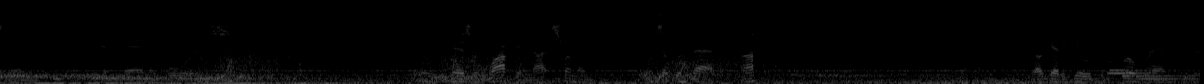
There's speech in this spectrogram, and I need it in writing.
me in one sting. Friggin' man of wars. Hey, you guys are walking, not swimming. What's up with that, huh? Y'all gotta get with the program here.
